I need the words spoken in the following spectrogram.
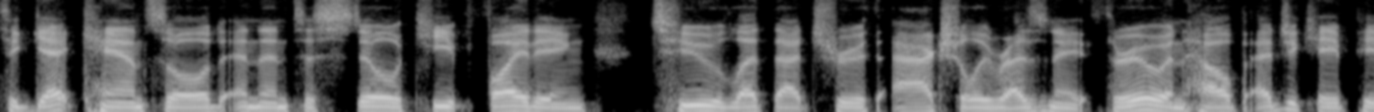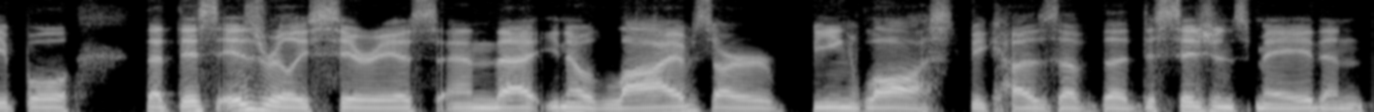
to get canceled and then to still keep fighting to let that truth actually resonate through and help educate people that this is really serious and that you know lives are being lost because of the decisions made and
